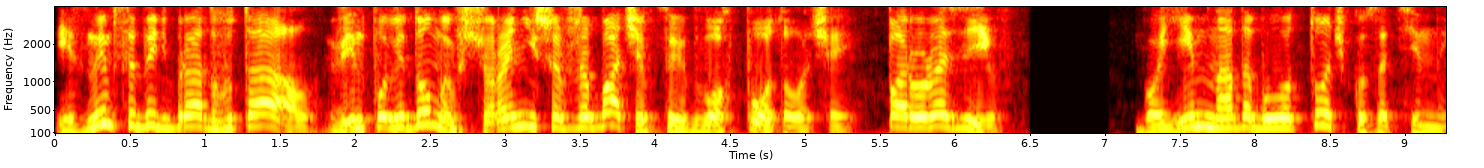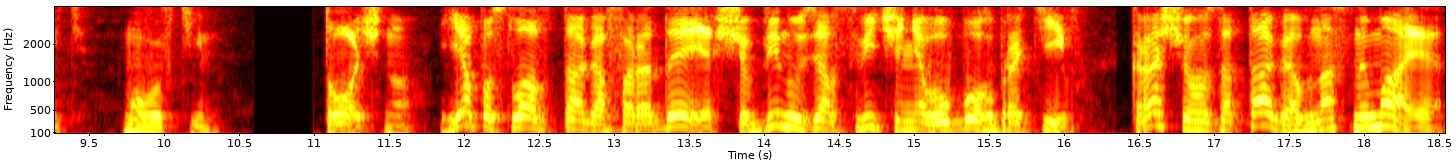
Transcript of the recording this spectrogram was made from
і з ним сидить брат Гутаал. Він повідомив, що раніше вже бачив цих двох потолочей пару разів. Бо їм треба було точку зацінить, мовив Тім. Точно, я послав тага Фарадея, щоб він узяв свідчення в обох братів. Кращого за тага в нас немає,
